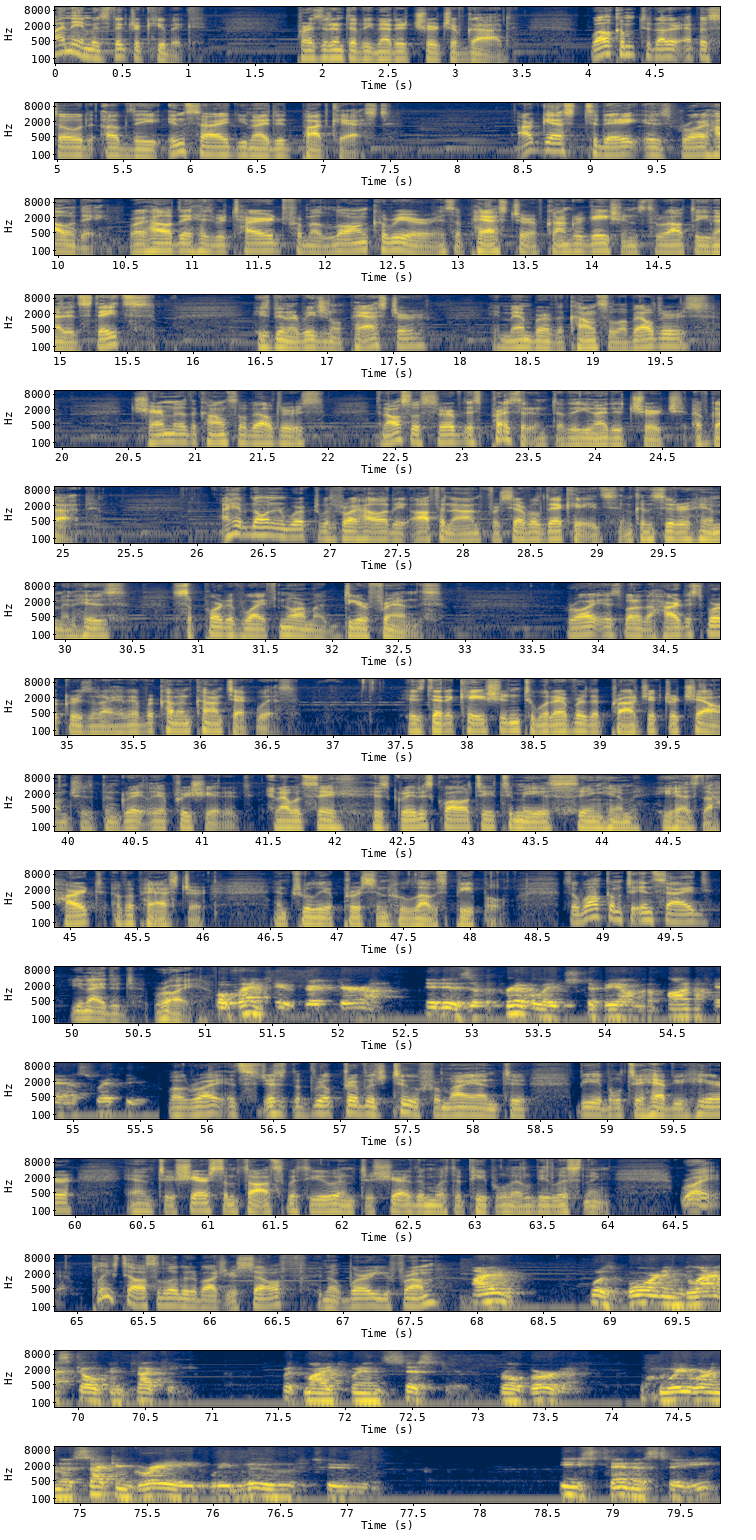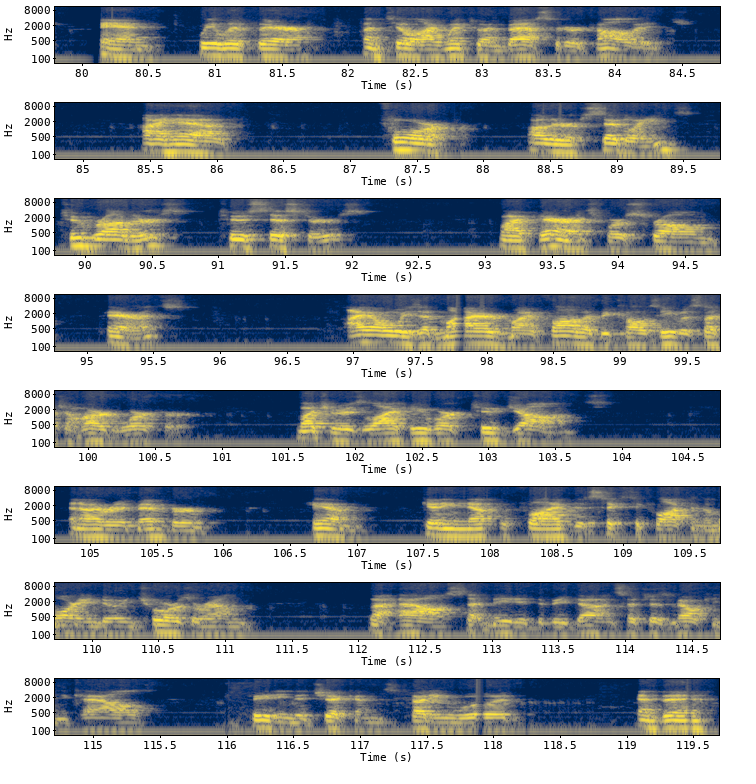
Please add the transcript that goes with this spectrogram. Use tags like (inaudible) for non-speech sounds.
My name is Victor Kubik, President of the United Church of God. Welcome to another episode of the Inside United podcast. Our guest today is Roy Holladay. Roy Holladay has retired from a long career as a pastor of congregations throughout the United States. He's been a regional pastor, a member of the Council of Elders, chairman of the Council of Elders, and also served as president of the United Church of God. I have known and worked with Roy Holladay off and on for several decades and consider him and his supportive wife Norma dear friends. Roy is one of the hardest workers that I have ever come in contact with. His dedication to whatever the project or challenge has been greatly appreciated. And I would say his greatest quality to me is seeing him. He has the heart of a pastor and truly a person who loves people. So, welcome to Inside United, Roy. Well, thank you, Victor. It is a privilege to be on the podcast with you. Well, Roy, it's just a real privilege, too, from my end to be able to have you here and to share some thoughts with you and to share them with the people that'll be listening. Roy, please tell us a little bit about yourself. You know, where are you from? I was born in Glasgow, Kentucky, with my twin sister, Roberta. When we were in the second grade, we moved to East Tennessee, and we lived there until I went to Ambassador College. I have four other siblings two brothers, two sisters. My parents were strong parents. I always admired my father because he was such a hard worker. Much of his life, he worked two jobs. And I remember him getting up at five to six o'clock in the morning doing chores around the house that needed to be done, such as milking the cows, feeding the chickens, cutting wood, and then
